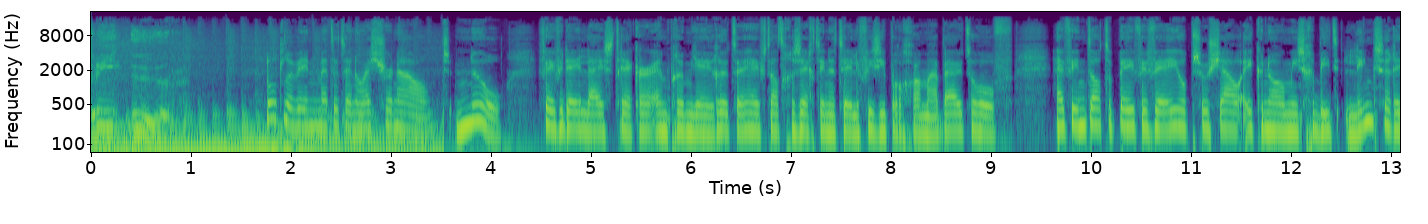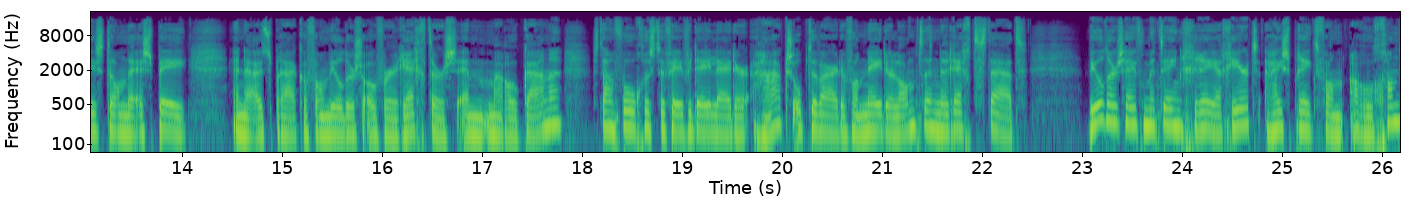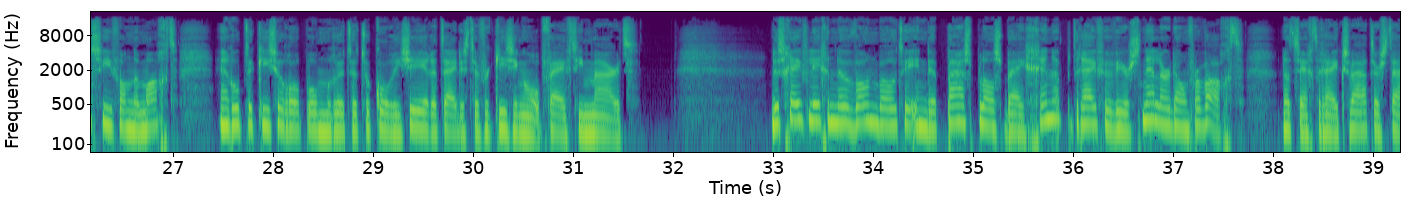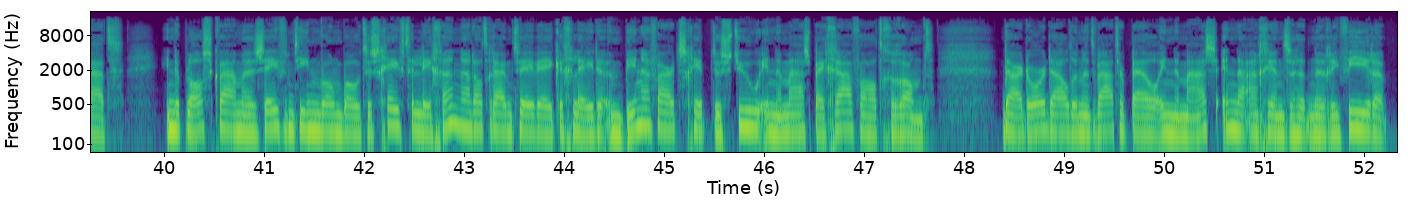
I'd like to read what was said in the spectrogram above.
Drie uur. Lot Lewin met het NOS Journaal. Nul. VVD-lijsttrekker en premier Rutte heeft dat gezegd in het televisieprogramma Buitenhof. Hij vindt dat de PVV op sociaal-economisch gebied linkser is dan de SP. En de uitspraken van Wilders over rechters en Marokkanen staan volgens de VVD-leider haaks op de waarde van Nederland en de rechtsstaat. Wilders heeft meteen gereageerd. Hij spreekt van arrogantie van de macht en roept de kiezer op om Rutte te corrigeren tijdens de verkiezingen op 15 maart. De scheefliggende woonboten in de Paasplas bij Gennep drijven weer sneller dan verwacht. Dat zegt Rijkswaterstaat. In de plas kwamen 17 woonboten scheef te liggen nadat ruim twee weken geleden een binnenvaartschip de stuw in de Maas bij Graven had geramd. Daardoor daalde het waterpeil in de Maas en de aangrenzende rivieren.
